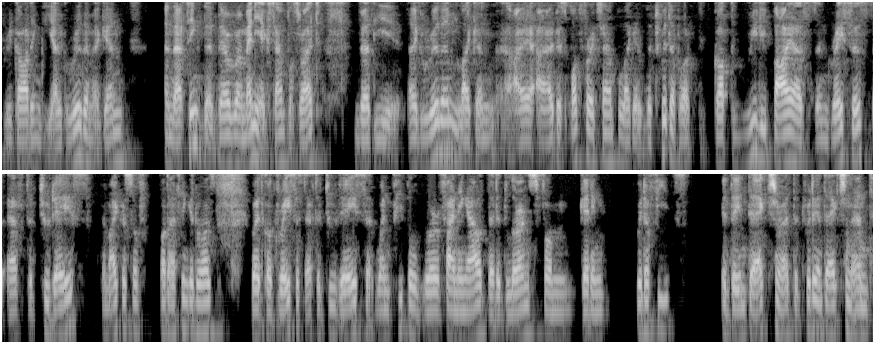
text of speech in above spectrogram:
regarding the algorithm again, and I think that there were many examples, right, where the algorithm, like an IBS bot, for example, like a, the Twitter bot, got really biased and racist after two days. The Microsoft bot, I think it was, where it got racist after two days when people were finding out that it learns from getting Twitter feeds in the interaction, right, the Twitter interaction, and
